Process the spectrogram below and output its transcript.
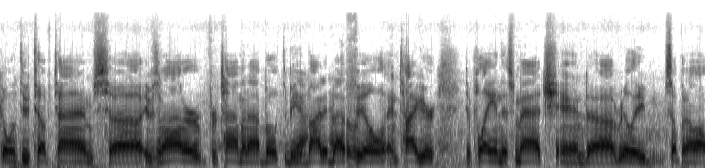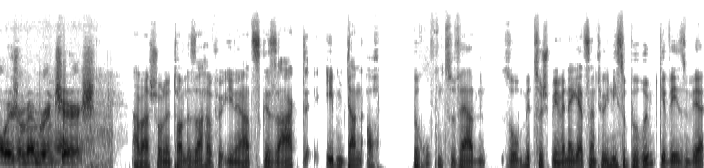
going through tough times. Uh, it was an honor for Tom and I both to be yeah, invited absolutely. by Phil and Tiger to play in this match and uh, really something I'll always remember and yeah. cherish. Aber schon eine tolle Sache für ihn. Er hat es gesagt, eben dann auch berufen zu werden, so mitzuspielen. Wenn er jetzt natürlich nicht so berühmt gewesen wäre,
